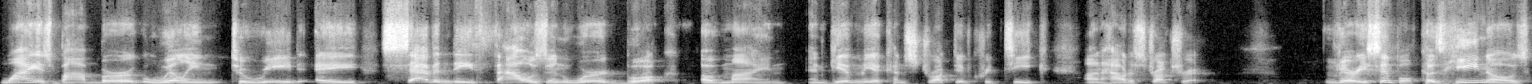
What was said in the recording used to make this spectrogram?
Why is Bob Burg willing to read a 70,000 word book of mine and give me a constructive critique on how to structure it? Very simple, because he knows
